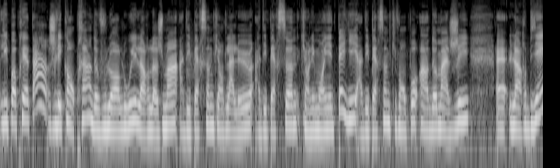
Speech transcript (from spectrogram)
les propriétaires, je les comprends de vouloir louer leur logement à des personnes qui ont de l'allure, à des personnes qui ont les moyens de payer, à des personnes qui vont pas endommager euh, leurs biens.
